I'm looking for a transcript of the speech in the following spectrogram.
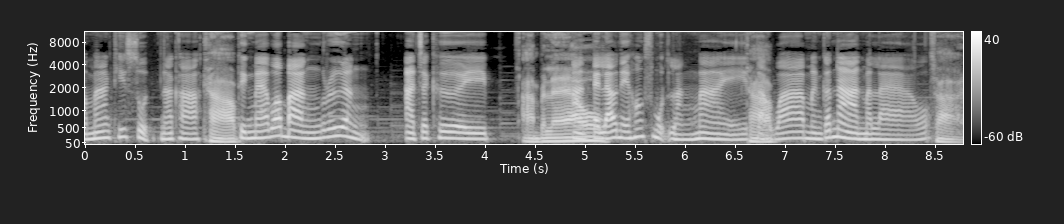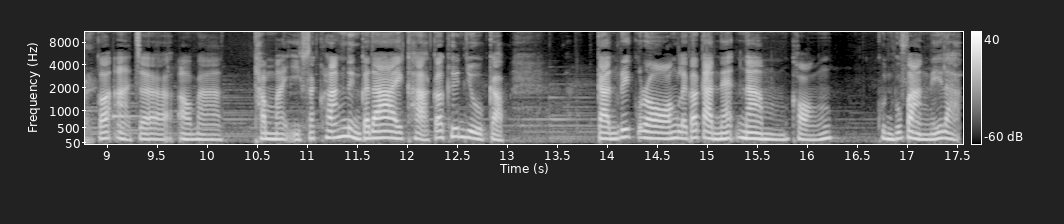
มามากที่สุดนะคะครับถึงแม้ว่าบางเรื่องอาจจะเคยอ่านไปแล้วอ่านไปแล้วในห้องสมุดหลังใหม่ครับแต่ว่ามันก็นานมาแล้วใช่ก็อาจจะเอามา ทำใหม่อีกสักครั้งหนึ่งก็ได้ค่ะ ก็ขึ้นอยู่กับการเรียกร้องแล้วก็การแนะนำของคุณผู้ฟังนี่แหละ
